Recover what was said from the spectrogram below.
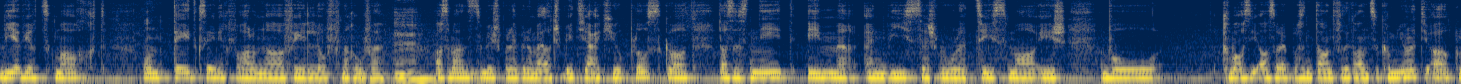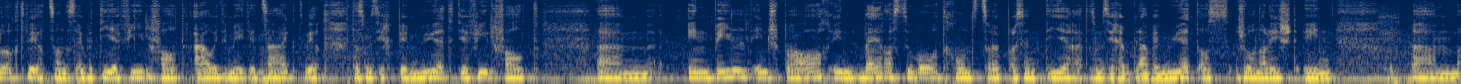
wie wird es gemacht und dort sehe ich vor allem noch viel Luft nach oben. Mhm. Also wenn es zum Beispiel eben um LGBTIQ Plus geht, dass es nicht immer ein weißer, schwuler Cis-Mann ist, wo quasi als Repräsentant von der ganzen Community angeschaut wird, sondern dass eben diese Vielfalt auch in den Medien gezeigt wird, dass man sich bemüht, die Vielfalt ähm, in Bild, in Sprache, in wer es zu Wort kommt, zu repräsentieren, dass man sich eben auch bemüht als Journalist in ähm,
